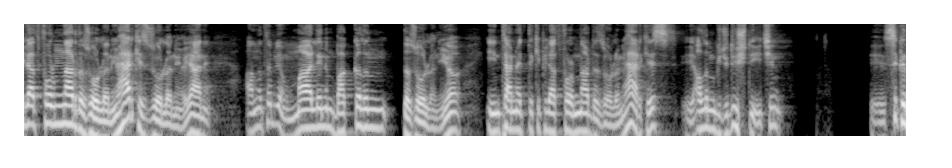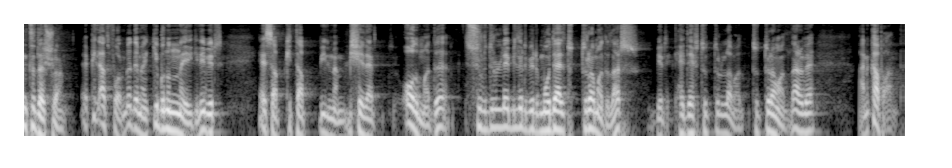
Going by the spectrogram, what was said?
platformlar da zorlanıyor. Herkes zorlanıyor. Yani anlatabiliyor muyum? Mahallenin bakkalın da zorlanıyor. İnternetteki platformlar da zorlanıyor. Herkes e, alım gücü düştüğü için e, sıkıntı da şu an. E, platformda demek ki bununla ilgili bir hesap, kitap bilmem bir şeyler olmadı. Sürdürülebilir bir model tutturamadılar. Bir hedef tutturulamadı, tutturamadılar ve hani kapandı.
